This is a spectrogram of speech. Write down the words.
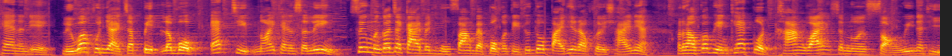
แค่นั้นเอง หรือว่าคุณอยากจะปิดระบบ Active Noise Cancelling ซึ่งมันก็จะกลายเป็นหูฟังแบบปกติทั่วๆไปที่เราเคยใช้เนี่ย เราก็เพียงแค่กดค้างไว้จำนวน 2 วินาที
